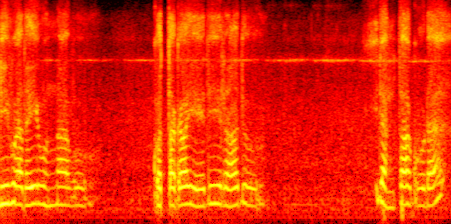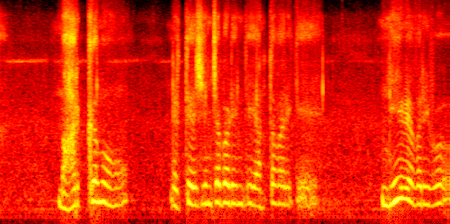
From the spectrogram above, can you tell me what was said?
నీవు అదై ఉన్నావు కొత్తగా ఏదీ రాదు ఇదంతా కూడా మార్గము నిర్దేశించబడింది అంతవరకే. నీవెవరివో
